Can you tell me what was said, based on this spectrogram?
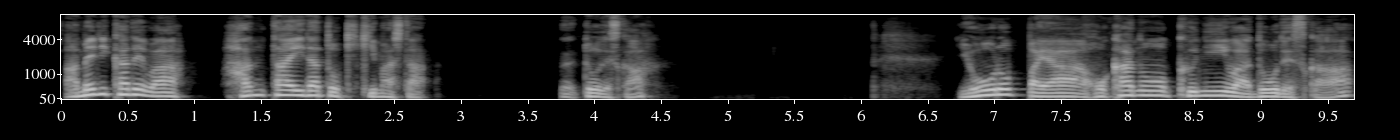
アメリカでは反対だと聞きました。どうですか？ヨーロッパや他の国はどうですか？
